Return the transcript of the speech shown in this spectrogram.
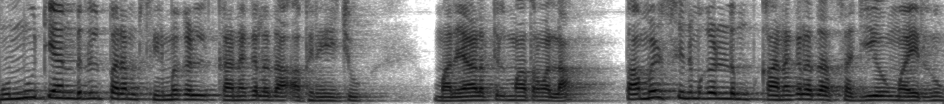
മുന്നൂറ്റി അൻപതിൽ പരം സിനിമകളിൽ കനകലത അഭിനയിച്ചു. മലയാളത്തിൽ മാത്രമല്ല തമിഴ് സിനിമകളിലും കനകലത സജീവമായിരുന്നു.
